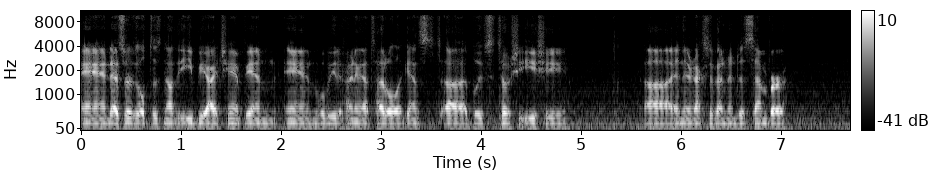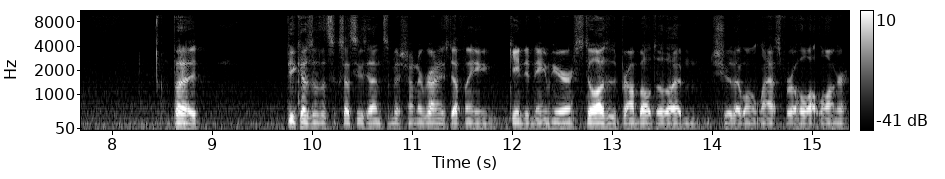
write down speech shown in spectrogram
And as a result, is now the EBI champion and will be defending that title against, uh, I believe, Satoshi Ishii uh, in their next event in December. But because of the success he's had in submission underground, he's definitely gained a name here. Still has his brown belt, although I'm sure that won't last for a whole lot longer.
